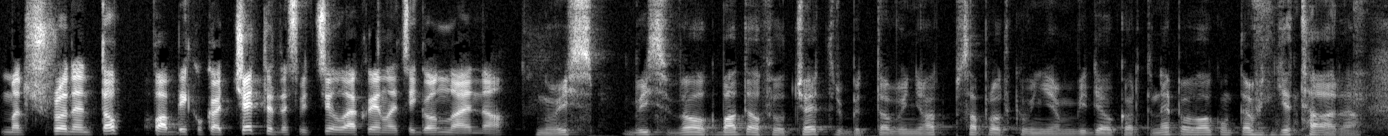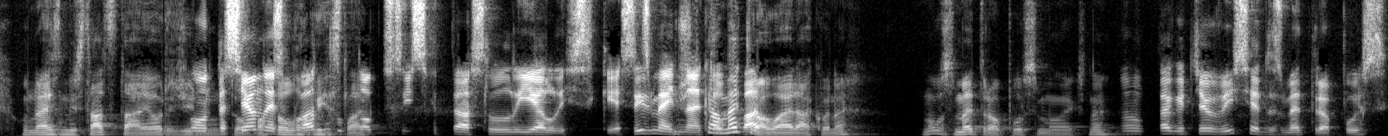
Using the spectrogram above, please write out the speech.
Man šodien topā bija kaut kā 40 cilvēku vienlaicīgi online. Nu, viss, viss vēl Battlefield 4, bet tad viņi saprot, ka viņiem video karte nepavalk, un tad viņi iet ārā. Un aizmirst atstāja originu. Un tas to jaunais Battle Battle ieslēgt. logs izskatās lieliski. Es izmēģināju Kā to metro bat- vairāk, vai ne? Nu, uz metro pusi, man liekas, ne? Nu, tagad jau viss iet uz metro pusi.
